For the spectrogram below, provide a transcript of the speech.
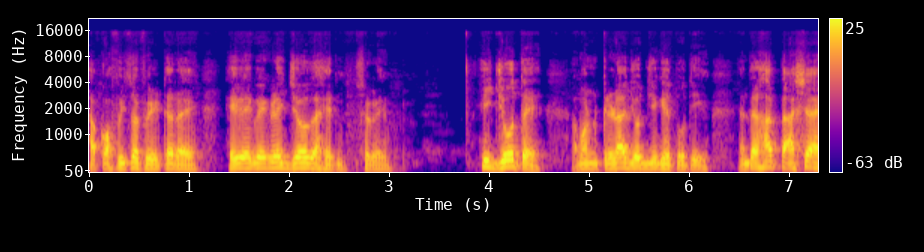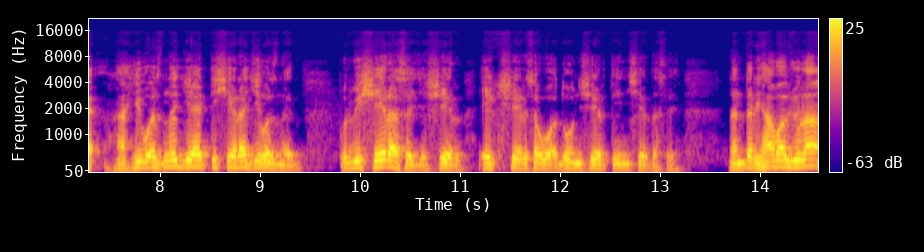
हा कॉफीचा फिल्टर आहे. हे वेगवेगळे जग आहेत सगळे. ही ज्योत आहे. आपण क्रीडा ज्योत जी घेतो ती. नंतर हा ताशा आहे. ही वजनं जी आहेत ती शेराची वजनं आहेत. पूर्वी शेर असायचे. शेर. एक शेर सव्वा दोन शेर तीन शेर तसे. नंतर ह्या बाजूला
